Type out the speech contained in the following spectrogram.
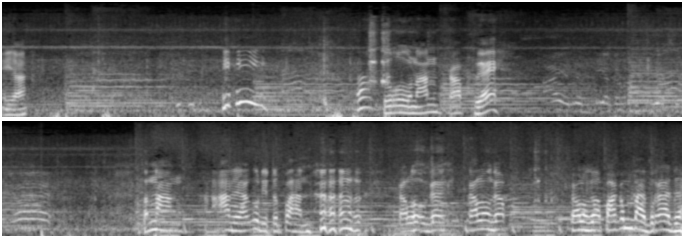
Iya. Hihi. Ah, turunan kabeh. Tenang, ada aku di depan. kalau enggak kalau enggak kalau enggak pakem tabrak aja.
